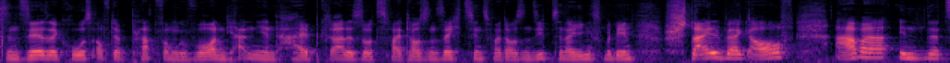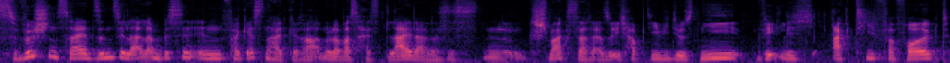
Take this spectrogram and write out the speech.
sind sehr, sehr groß auf der Plattform geworden. Die hatten ihren Hype gerade so 2016, 2017. Da ging es mit denen steil bergauf. Aber in der Zwischenzeit sind sie leider ein bisschen in Vergessenheit geraten. Oder was heißt leider? Das ist eine Geschmackssache. Also ich habe die Videos nie wirklich aktiv verfolgt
